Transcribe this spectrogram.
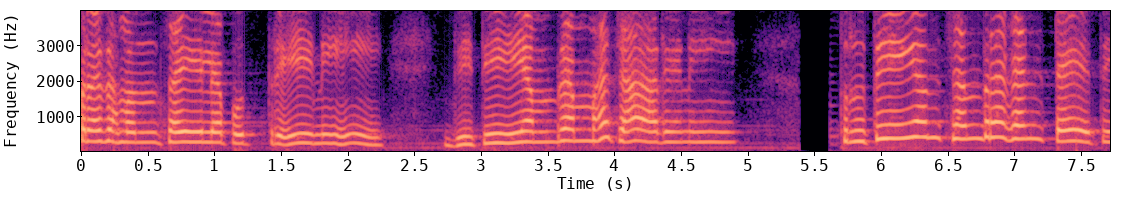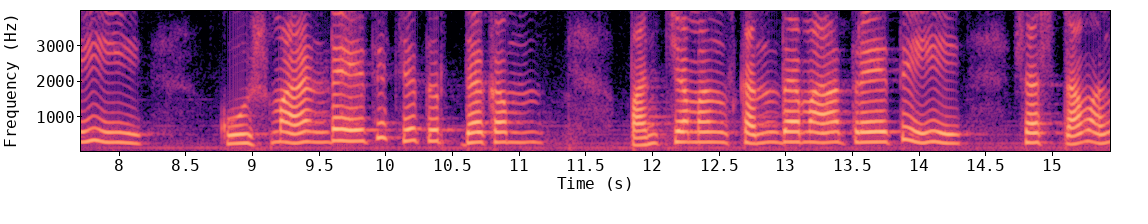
ప్రథమం శైలపుత్రిణి ద్వితీయం బ్రహ్మచారిణి తృతీయం చంద్రఘంటేతి కూష్మాండేతి చతుర్థకం పంచమం స్కందమాత్రేతి షష్టమం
